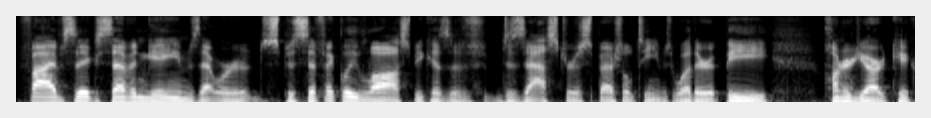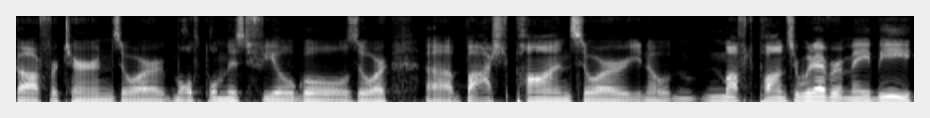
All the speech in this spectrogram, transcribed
five, six, seven games that were specifically lost because of disastrous special teams, whether it be 100 yard kickoff returns or multiple missed field goals or uh, botched punts or, you know, muffed punts or whatever it may be.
